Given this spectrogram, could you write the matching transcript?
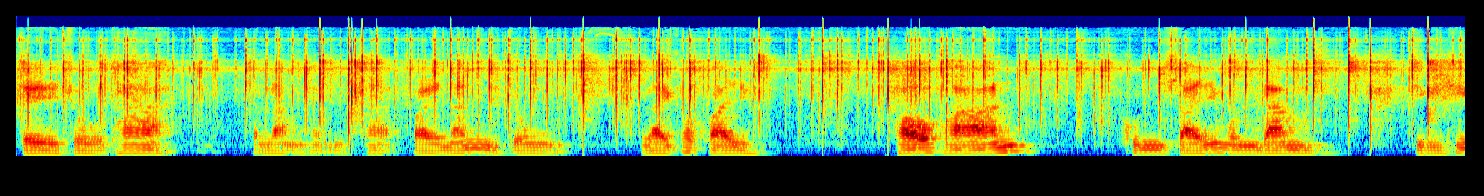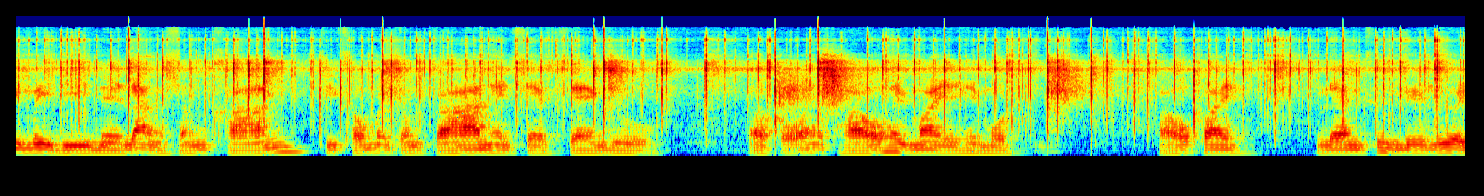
เตโชธาพลังแห่งธาตุไฟนั้นจงไหลเข้าไป เผาผลาญคุณใสมนดำสิ่งที่ไม่ดีในร่างสังขารที่เขาไม่ต้องการให้แทรกแซงอยู่เราขอให้เผาให้ไหมให้หมด เผาไปแรงขึ้นเรื่อย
